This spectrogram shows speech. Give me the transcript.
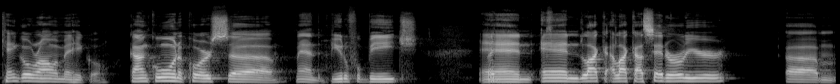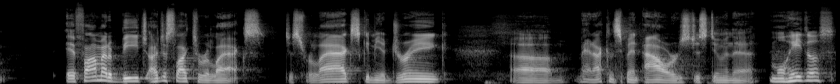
Can't go wrong with Mexico. Cancun, of course. Uh, man, the beautiful beach. And and like like I said earlier, um, if I'm at a beach, I just like to relax. Just relax. Give me a drink. Um, man, I can spend hours just doing that. Mojitos.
